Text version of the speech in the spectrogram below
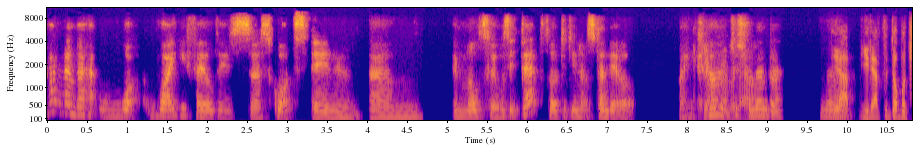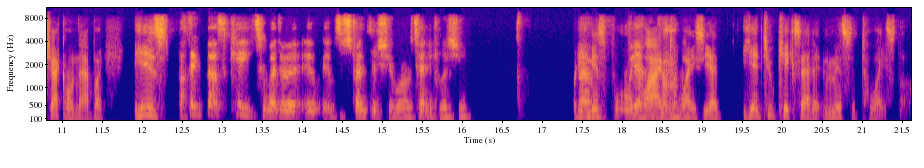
I can't remember how, what why he failed his uh, squats in um, in Malta. Was it depth or did he not stand it up? I, can't, can't remember just now. remember. No. Yeah, you'd have to double check on that, but his I think that's key to whether it, it was a strength issue or a technical issue. but he Um, missed but yeah, five 405 can't remember. twice. He had he had two kicks at it and missed it twice though.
